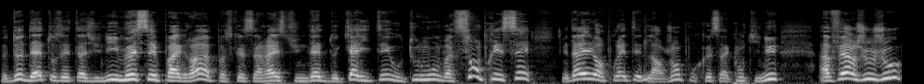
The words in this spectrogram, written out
de dettes aux États-Unis. Mais c'est pas grave parce que ça reste une dette de qualité où tout le monde va s'empresser et d'aller leur prêter de l'argent pour que ça continue à faire joujou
